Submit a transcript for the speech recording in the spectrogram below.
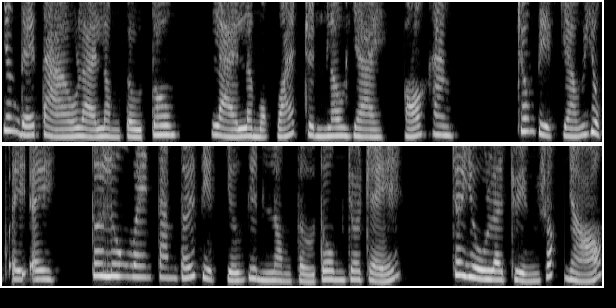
nhưng để tạo lại lòng tự tôn lại là một quá trình lâu dài, khó khăn. Trong việc giáo dục y tôi luôn quan tâm tới việc giữ gìn lòng tự tôn cho trẻ. Cho dù là chuyện rất nhỏ,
